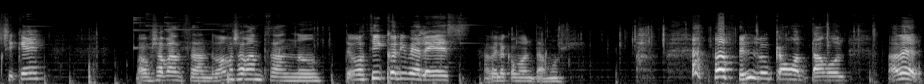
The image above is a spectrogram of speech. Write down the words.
Así que vamos avanzando, vamos avanzando. Tengo cinco niveles. A ver lo que aguantamos. a ver lo que aguantamos. A ver.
